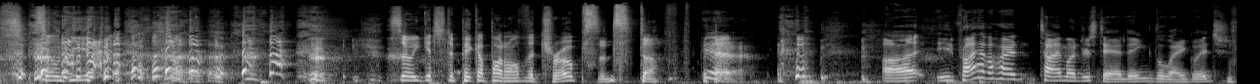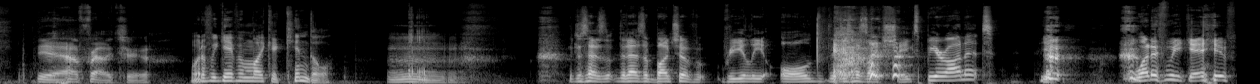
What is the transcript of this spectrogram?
so he So he gets to pick up on all the tropes and stuff. yeah. Uh, he'd probably have a hard time understanding the language. Yeah, probably true. What if we gave him like a Kindle? It just has that has a bunch of really old that just has like Shakespeare on it. Yeah. What if we gave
